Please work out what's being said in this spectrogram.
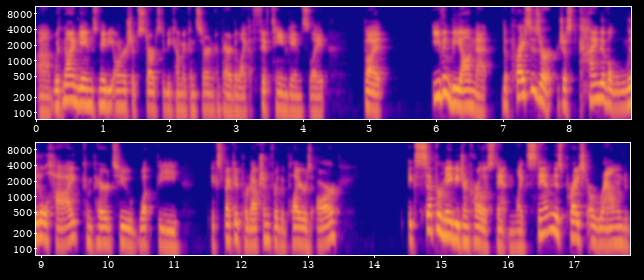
Uh, with nine games, maybe ownership starts to become a concern compared to like a 15 game slate. But even beyond that, the prices are just kind of a little high compared to what the expected production for the players are, except for maybe Giancarlo Stanton. Like Stanton is priced around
